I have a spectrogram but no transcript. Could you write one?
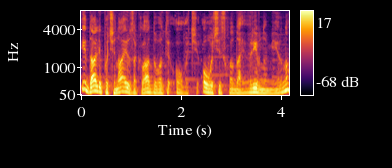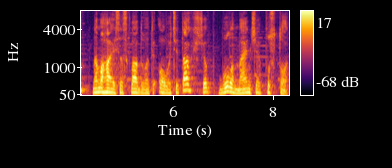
І далі починаю закладувати овочі. Овочі складаю рівномірно, намагаюся складувати овочі так, щоб було менше пустот.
